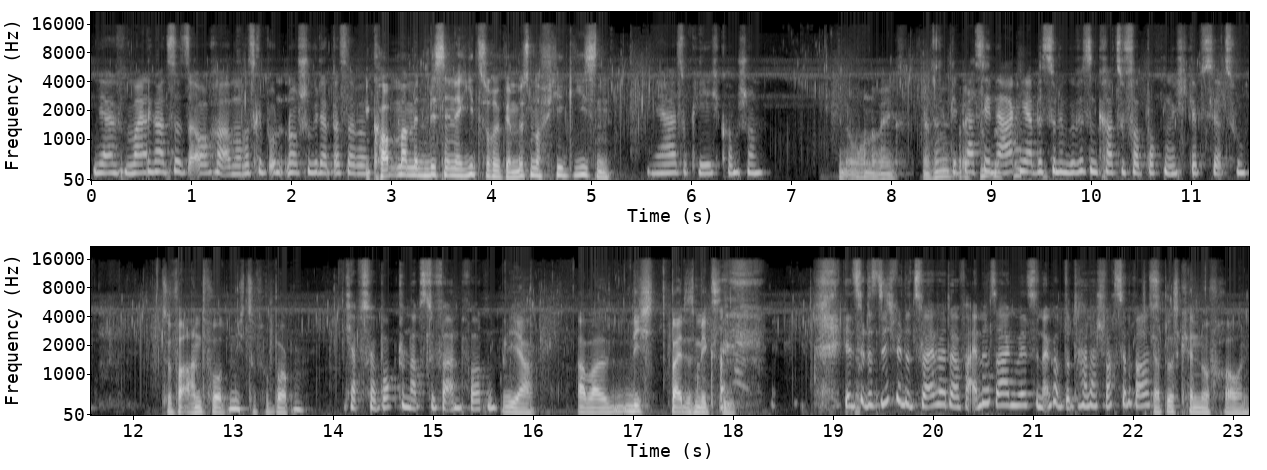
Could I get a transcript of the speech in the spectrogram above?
Ja, meine kannst du jetzt auch haben, aber es gibt unten auch schon wieder bessere. Kommt mal mit ein bisschen Energie zurück. Wir müssen noch viel gießen. Ja, ist okay, ich komme schon. Ich bin auch unterwegs. Die bei Pastinaken ja bis zu einem gewissen Grad zu verbocken, ich gebe es ja zu. Zu verantworten, nicht zu verbocken. Ich hab's verbockt und hab's zu verantworten. Ja, aber nicht beides mixen. Kennst du das nicht, wenn du zwei Wörter auf einmal sagen willst und dann kommt totaler Schwachsinn raus? Ich glaube, das kennen nur Frauen.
